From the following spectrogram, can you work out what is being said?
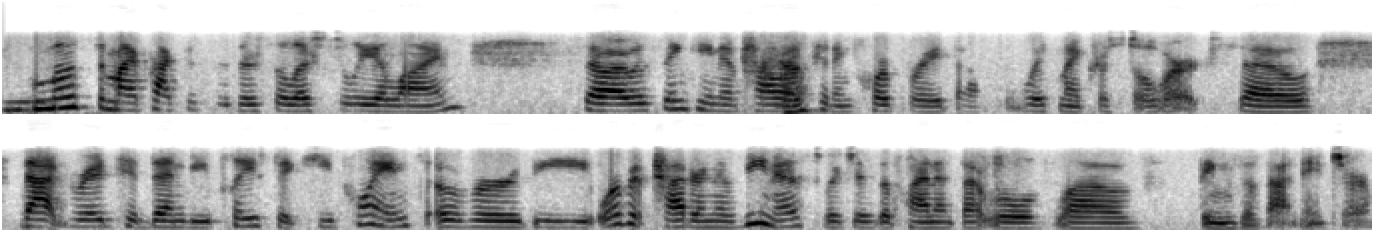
most of my practices are celestially aligned. So I was thinking of how Huh. I could incorporate that with my crystal work. So that grid could then be placed at key points over the orbit pattern of Venus, which is a planet that rules love, things of that nature.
